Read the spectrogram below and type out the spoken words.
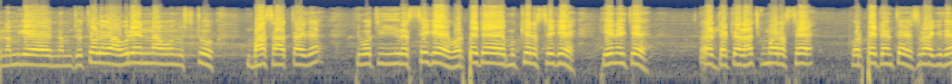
ನಮಗೆ ನಮ್ಮ ಜೊತೆಯೊಳಗೆ ಅವರೇನ ಒಂದಷ್ಟು ಭಾಸ ಆಗ್ತಾಯಿದೆ ಇವತ್ತು ಈ ರಸ್ತೆಗೆ, ಹೊರಪೇಟೆ ಮುಖ್ಯ ರಸ್ತೆಗೆ ಏನೈತೆ? ಡಾಕ್ಟರ್ ರಾಜ್ಕುಮಾರ್ ರಸ್ತೆ, ಹೊರಪೇಟೆ ಅಂತ ಹೆಸರಾಗಿದೆ.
